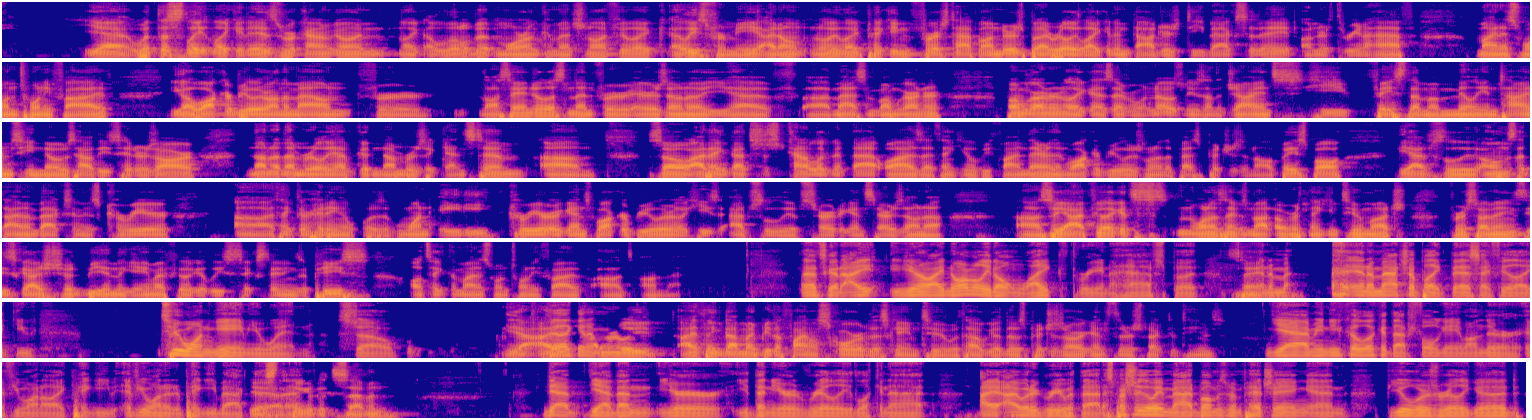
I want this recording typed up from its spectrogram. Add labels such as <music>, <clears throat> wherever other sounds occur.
Yeah, with the slate like it is, we're kind of going like a little bit more unconventional. I feel like, at least for me, I don't really like picking first half unders, but I really like it in Dodgers D backs today, under three and a half, minus one twenty five. You got Walker Buehler on the mound for Los Angeles, and then for Arizona, you have uh, Madison Bumgarner. Bumgarner, like as everyone knows, when he was on the Giants, he faced them a million times. He knows how these hitters are. None of them really have good numbers against him. Um, so I think that's just kind of looking at that wise. I think he'll be fine there. And then Walker Buehler is one of the best pitchers in all of baseball. He absolutely owns the Diamondbacks in his career. Uh, I think they're hitting was it 180 career against Walker Buehler. Like he's absolutely absurd against Arizona. Uh, so yeah, I feel like it's one of the things I'm not overthinking too much. First five innings, these guys should be in the game. I feel like at least six innings apiece. I'll take the minus 125 odds on that. That's good. I you know I normally don't like three and a halfs, but Same. in a <clears throat> in a matchup like this, I feel like you two one game you win. So yeah, I, I, like a, really I think that might be the final score of this game too, with how good those pitches are against their respective teams. Yeah, I mean you could look at that full game under if you want to like piggy if you wanted to piggyback. Yeah, I think if it's seven. Yeah, yeah, then you're then you're really looking at. I, I would agree with that, especially the way Mad Bum's been pitching and Buehler's really good.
